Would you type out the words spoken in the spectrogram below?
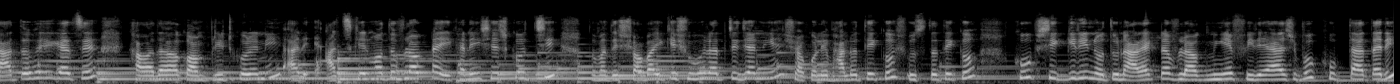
রাতও হয়ে গেছে খাওয়া দাওয়া কমপ্লিট করে নিই। আর আজকের মতো ব্লগটা এখানেই শেষ করছি। তোমাদের সবাইকে শুভরাত্রি জানিয়ে সকলে ভালো থেকো, সুস্থ থেকো। খুব শিগগিরই নতুন আর একটা ব্লগ নিয়ে ফিরে আসব খুব তাড়াতাড়ি।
